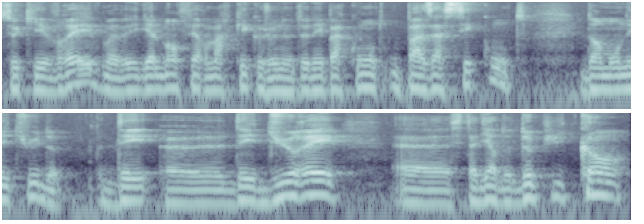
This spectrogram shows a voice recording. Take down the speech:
Ce qui est vrai, vous m'avez également fait remarquer que je ne tenais pas compte, ou pas assez compte, dans mon étude des, euh, des durées euh, c'est-à-dire de depuis quand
